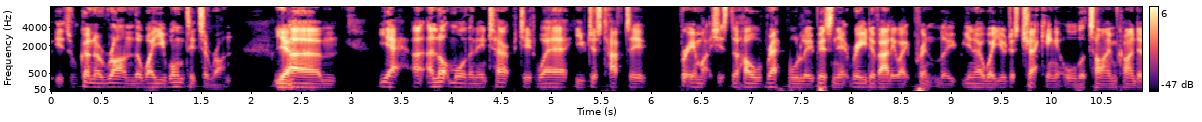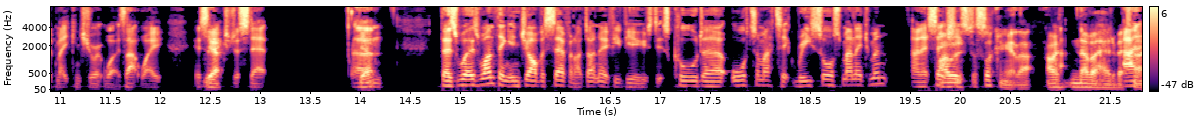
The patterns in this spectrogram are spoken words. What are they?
it's going to run the way you want it to run yeah, um, yeah, a, a lot more than interpreted, where you just have to pretty much it's the whole REPL loop, isn't it? Read, evaluate, print loop. You know, where you're just checking it all the time, kind of making sure it works that way. It's Yeah. an extra step. Yeah. There's there's one thing in Java 7 I don't know if you've used. It's called uh, automatic resource management, and essentially I was just looking at that. I've never heard of it. and,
